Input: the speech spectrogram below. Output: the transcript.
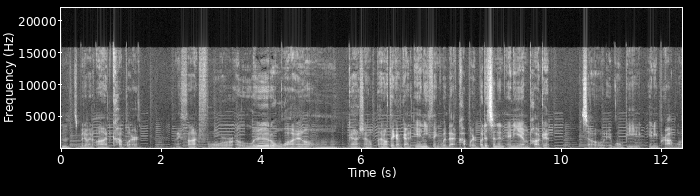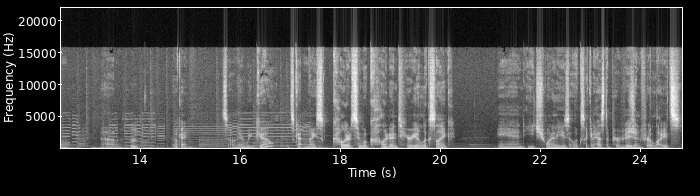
Hmm, it's a bit of an odd coupler. I thought for a little while. Oh, gosh, I don't. I don't think I've got anything with that coupler, but it's in an NEM pocket, so it won't be any problem. Um, hmm. Okay. So there we go. It's got nice colored, single colored interior. It looks like. And each one of these, it looks like it has the provision for lights,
